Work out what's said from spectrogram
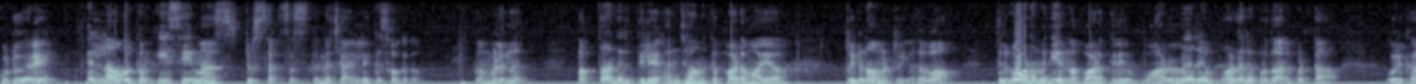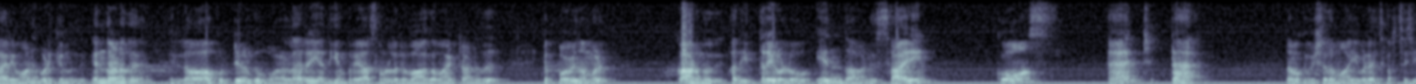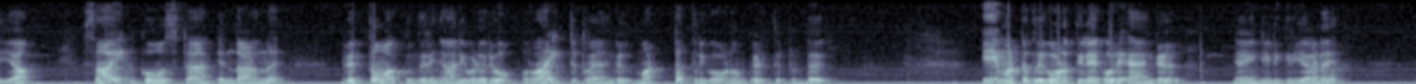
കൂട്ടുകാരെ എല്ലാവർക്കും easy maths to success എന്ന ചാനലിലേക്ക് സ്വാഗതം. നമ്മളിന്ന് പത്താം തരത്തിലെ അഞ്ചാമത്തെ പാഠമായ ട്രിഗണോമെട്രി അഥവാ ത്രികോണമിതി എന്ന പാഠത്തിലെ വളരെ വളരെ പ്രധാനപ്പെട്ട ഒരു കാര്യമാണ് പഠിക്കുന്നത്. എന്താണത്? എല്ലാ കുട്ടികൾക്കും വളരെയധികം പ്രയാസമുള്ള ഒരു ഭാഗമായിട്ടാണിത് എപ്പോഴും നമ്മൾ കാണുന്നത്. അത് ഇത്രയേ ഉള്ളൂ. എന്താണ് സൈൻ കോസ് ആൻഡ് ടാൻ നമുക്ക് വിശദമായി ഇവിടെ ചർച്ച ചെയ്യാം. സൈൻ കോസ് ടാൻ എന്താണെന്ന് വ്യക്തമാക്കുന്നതിന് ഞാൻ ഇവിടെ ഒരു റൈറ്റ് ട്രയാങ്കിൾ മട്ട ത്രികോണം എടുത്തിട്ടുണ്ട്. ഈ മട്ട ത്രികോണത്തിലെ ഒരു ആംഗിൾ നയന്റി ഡിഗ്രിയാണ്.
